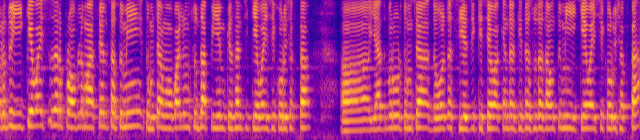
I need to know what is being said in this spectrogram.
परंतु ई के वाय सी जर प्रॉब्लेम असेल तर तुम्ही तुमच्या मोबाईलवरून सुद्धा पी एम किसानची के वाय सी करू शकता. याचबरोबर तुमच्या जवळचं सी एस सी सेवा केंद्र तिथं सुद्धा जाऊन तुम्ही ई के वाय सी करू शकता.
